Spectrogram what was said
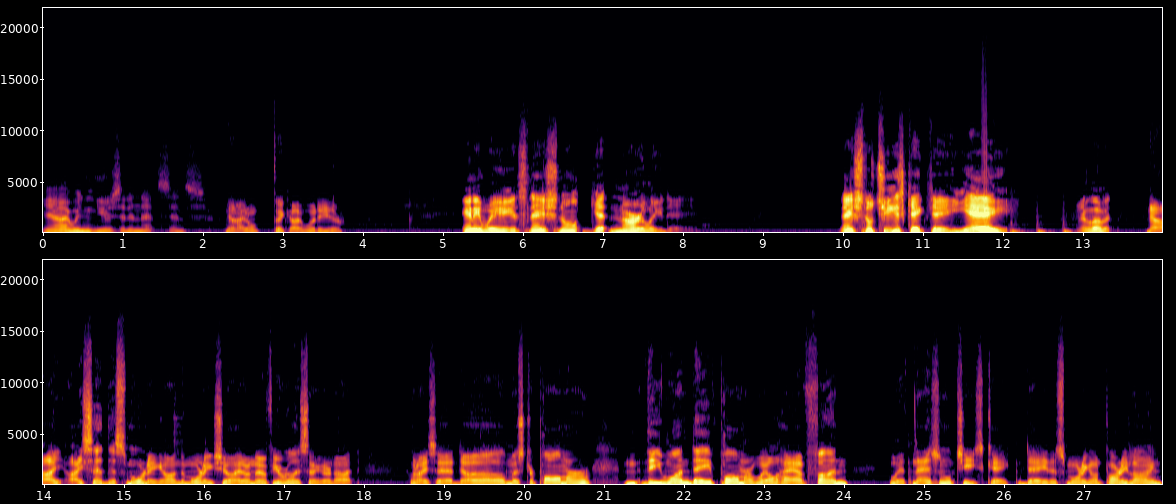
Yeah, I wouldn't use it in that sense. Yeah, I don't think I would either. Anyway, it's National Get Gnarly Day. National Cheesecake Day. Yay! I love it. Now, I, I said this morning on the morning show, I don't know if you were listening or not, when I said, oh, Mr. Palmer, the one Dave Palmer will have fun with National Cheesecake Day this morning on Party Line.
